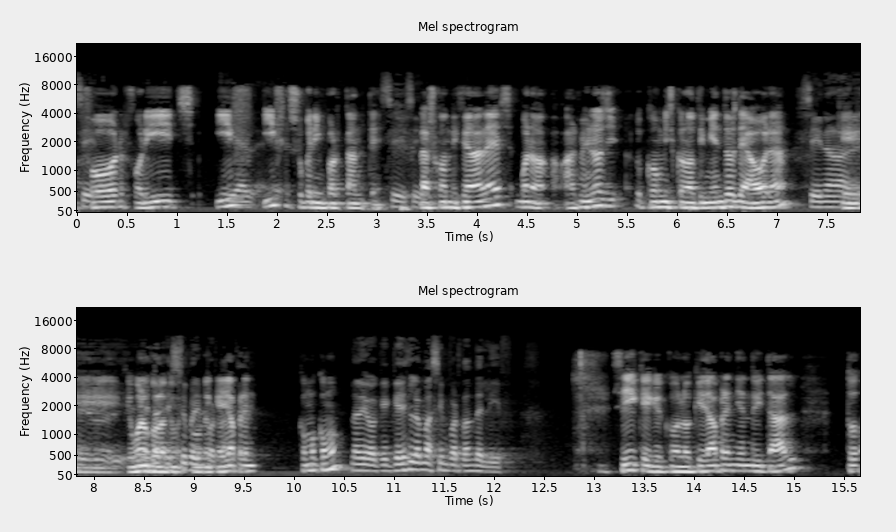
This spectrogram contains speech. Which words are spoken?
Sí. for, for each, if, el- if es súper importante. Sí, sí. Las condicionales, bueno, al menos con mis conocimientos de ahora, Sí, no, que, eh, que bueno, con lo que, con lo que he aprendido... ¿Cómo, cómo? No digo que, que es lo más importante del IF. Sí, que, que con lo que he ido aprendiendo y tal, to-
